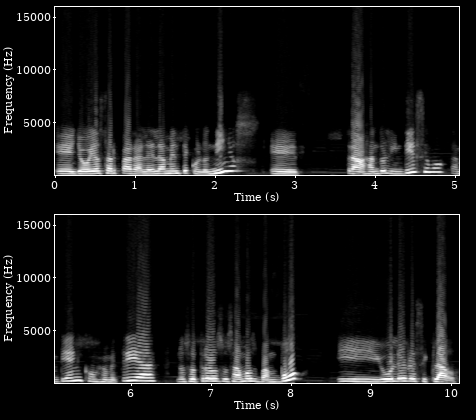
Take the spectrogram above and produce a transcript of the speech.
eh, yo voy a estar paralelamente con los niños, eh, trabajando lindísimo también con geometría. Nosotros usamos bambú y hule reciclado.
